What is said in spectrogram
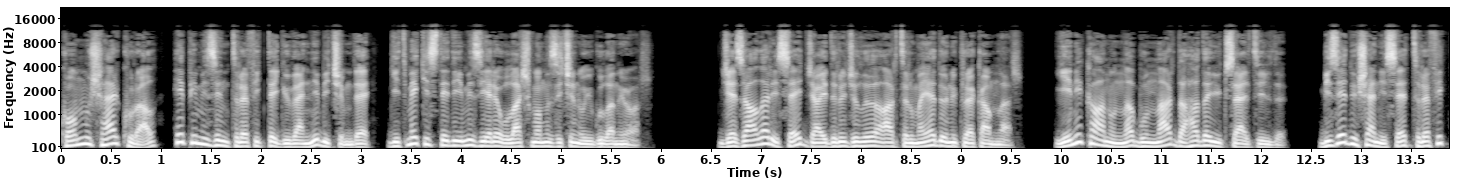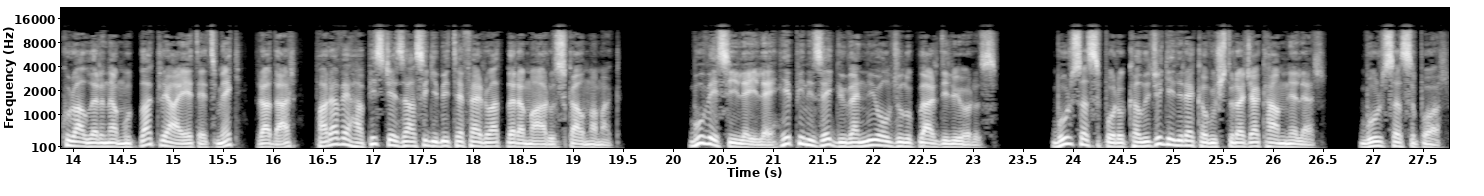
Konmuş her kural, hepimizin trafikte güvenli biçimde, gitmek istediğimiz yere ulaşmamız için uygulanıyor. Cezalar ise caydırıcılığı artırmaya dönük rakamlar. Yeni kanunla bunlar daha da yükseltildi. Bize düşen ise trafik kurallarına mutlak riayet etmek, radar, para ve hapis cezası gibi teferruatlara maruz kalmamak. Bu vesileyle hepinize güvenli yolculuklar diliyoruz. Bursa Spor'u kalıcı gelire kavuşturacak hamleler. Bursa Spor.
